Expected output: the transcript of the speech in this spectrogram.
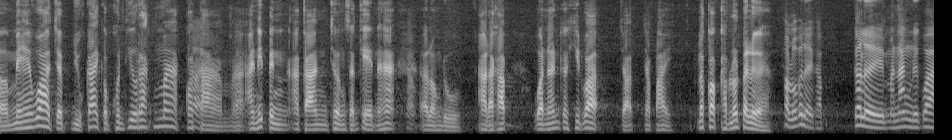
อแม้ว่าจะอยู่ใกล้กับคนที่รักมากก็ใช่ตาม ใช่อะอันนี้เป็นอาการเชิงสังเกตนะฮะครับอะลองดูเอาละครับ วันนั้นก็คิดว่าจะจะไป แล้วก็ขับรถไปเลย ขับรถไปเลยครับ ก็เลยมานั่งนึกว่า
